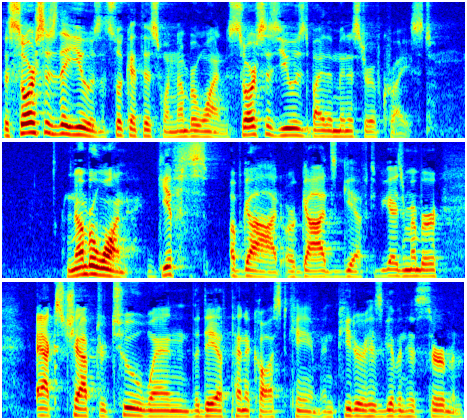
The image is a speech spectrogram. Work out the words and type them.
The sources they use, let's look at this one. Number one, sources used by the minister of Christ. Number one, gifts of God or God's gift. If you guys remember Acts chapter 2 when the day of Pentecost came and Peter has given his sermon,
